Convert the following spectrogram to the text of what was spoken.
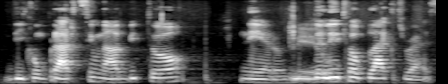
di comprarsi un abito nero, Nero. the little black dress.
